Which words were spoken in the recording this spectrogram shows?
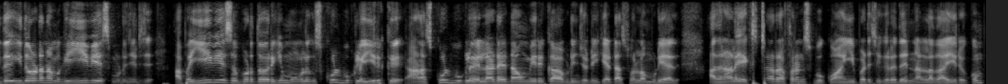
இது இதோட நமக்கு இவிஎஸ் முடிஞ்சிருச்சு. அப்போ இவிஎஸை பொறுத்த வரைக்கும் உங்களுக்கு ஸ்கூல் புக்கில் இருக்குது ஆனால் ஸ்கூல் புக்கில் எல்லா டேட்டாவும் இருக்கா அப்படின்னு சொல்லி கேட்டால் சொல்ல முடியாது. அதனால் எக்ஸ்ட்ரா ரெஃபரன்ஸ் புக் வாங்கி படிச்சுக்கிறது நல்லதாக இருக்கும்.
